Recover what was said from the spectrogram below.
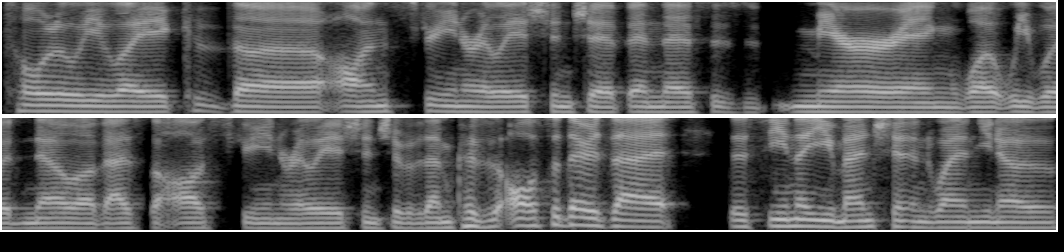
totally like the on-screen relationship in this is mirroring what we would know of as the off-screen relationship of them. Because also there's that the scene that you mentioned when you know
